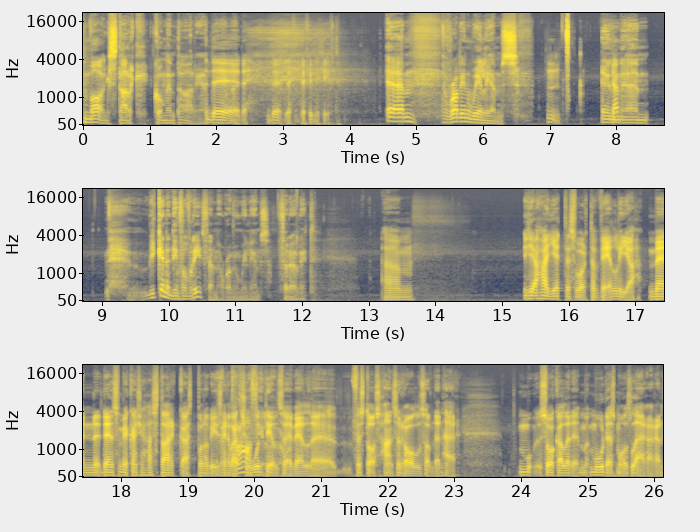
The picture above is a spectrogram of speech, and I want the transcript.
magstark kommentar. egentligen. Det är det. Det är det definitivt. Ehm, Robin Williams. Mm. En, Ja. ehm, vilken är din favoritfilm med Robin Williams för övrigt? Um, jag har jättesvårt att välja, men den som jag kanske har starkast på något vis relation till så är väl eh, förstås hans roll som den här så kallade modersmålsläraren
